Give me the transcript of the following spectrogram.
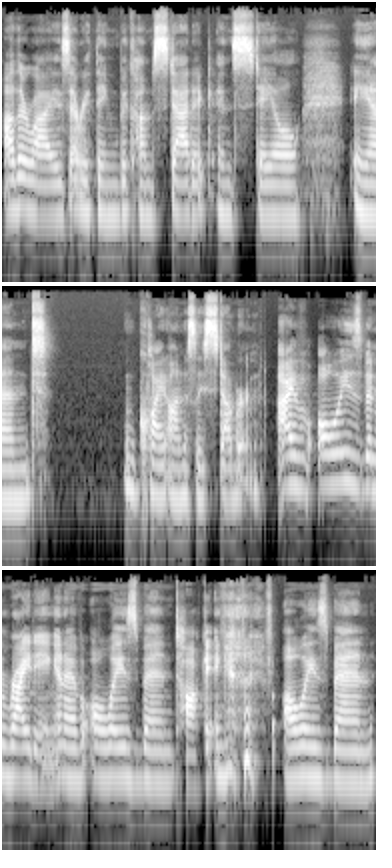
Otherwise, everything becomes static and stale and quite honestly stubborn. I've always been writing and I've always been talking. and I've always been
